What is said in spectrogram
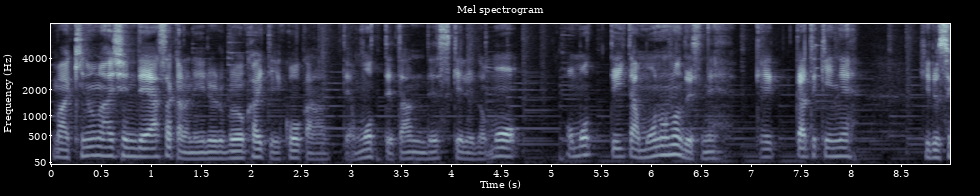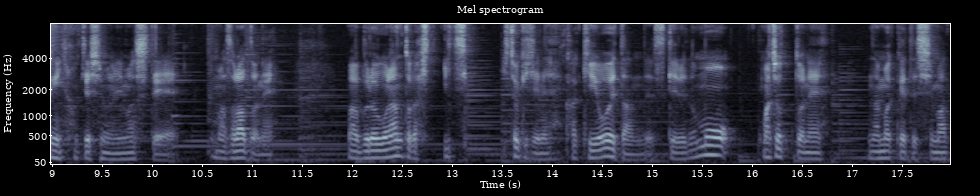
まあ昨日の配信で朝からね、いろいろブログ書いていこうかなって思ってたんですけれども、思っていたもののですね、結果的にね、昼過ぎに起きてしまいまして、まあその後ね、まあブログなんとか一記事ね、書き終えたんですけれども、まあちょっとね、怠けてしまっ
